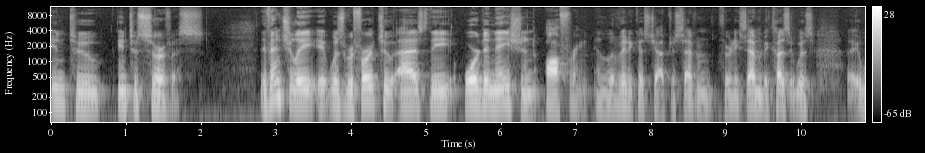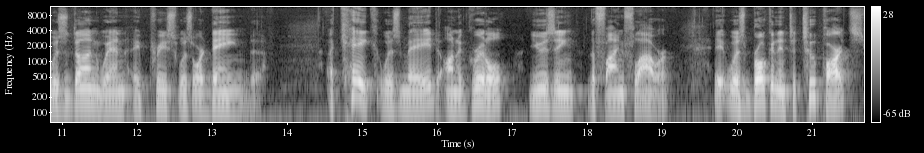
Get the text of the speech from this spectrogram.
into, into service. Eventually, it was referred to as the ordination offering in Leviticus chapter 7, 37, because it was, it was done when a priest was ordained. A cake was made on a griddle using the fine flour. It was broken into two parts,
